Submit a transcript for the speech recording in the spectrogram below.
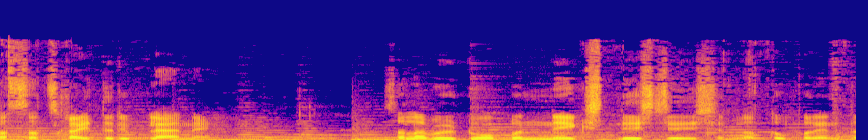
तसाच काहीतरी प्लॅन आहे. चला भेटू आपण नेक्स्ट डेस्टिनेशनला तोपर्यंत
